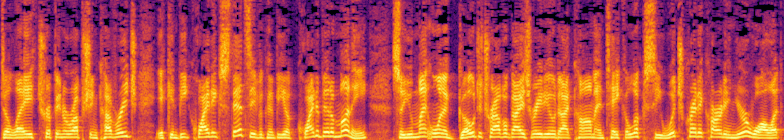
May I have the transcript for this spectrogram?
delay, trip interruption coverage. It can be quite extensive. It can be a, quite a bit of money. So you might want to go to travelguysradio.com and take a look, see which credit card in your wallet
